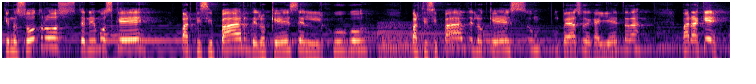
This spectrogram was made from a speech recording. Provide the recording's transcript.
que nosotros tenemos que participar de lo que es el jugo, participar de lo que es un, un pedazo de galleta. ¿Para qué?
